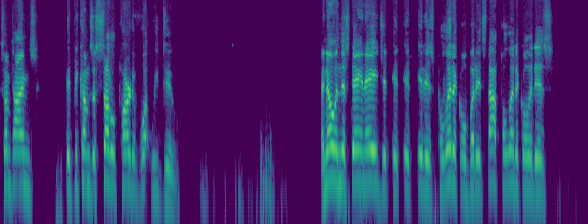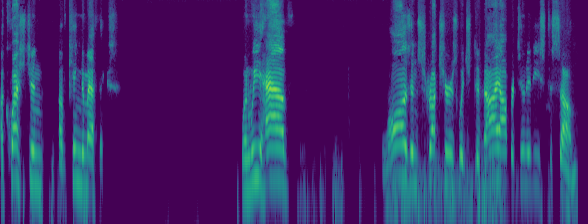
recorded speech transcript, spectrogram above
Sometimes it becomes a subtle part of what we do. I know in this day and age it, it, it, it is political, but it's not political. It is a question of kingdom ethics. When we have laws and structures which deny opportunities to some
